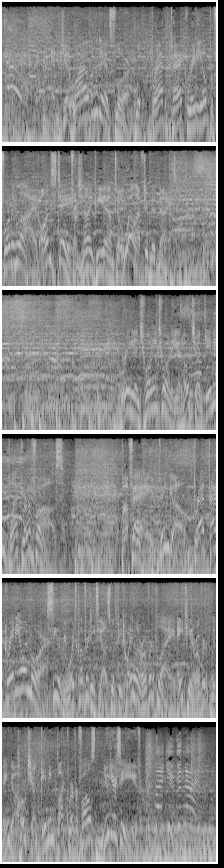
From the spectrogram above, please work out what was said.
And get wild on the dance floor with Brat Pack Radio performing live on stage from 9 p.m. to well after midnight. In 2020 at Ho Chunk Gaming Black River Falls. Buffet, bingo, Brat Pack Radio, and more. See the Rewards Club for details. Must be 21 or over to play. 18 or over to play bingo. Ho Chunk Gaming Black River Falls, New Year's Eve. Thank you. Good night.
